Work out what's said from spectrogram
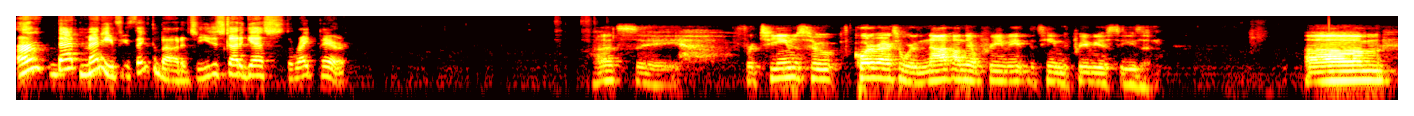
aren't that many if you think about it. So you just got to guess the right pair. Let's see. For teams who quarterbacks who were not on their previous the team the previous season. Um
